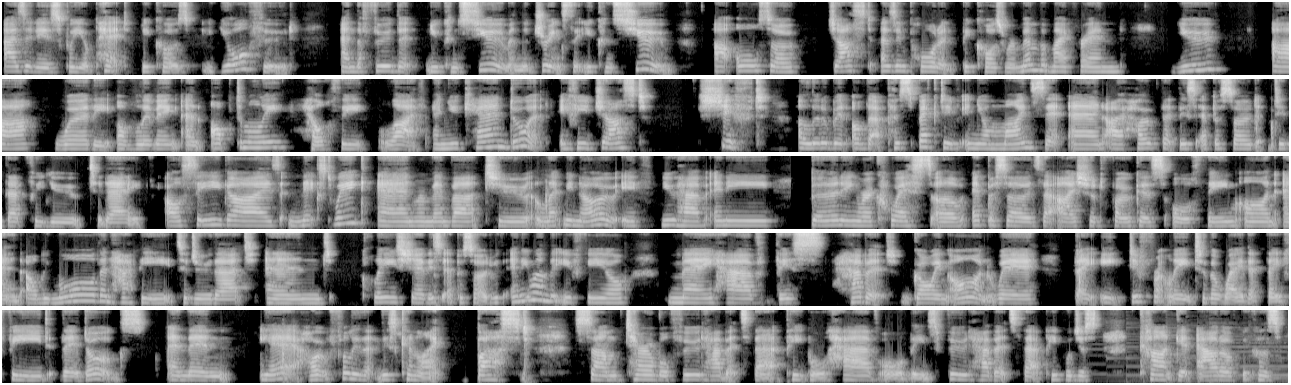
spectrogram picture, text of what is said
as it is for your pet because your food and the food that you consume and the drinks that you consume are also just as important because remember, my friend, you are worthy of living an optimally healthy life. And you can do it if you just shift a little bit of that perspective in your mindset. And I hope that this episode did that for you today. I'll see you guys next week. And remember to let me know if you have any burning requests of episodes that I should focus or theme on. And I'll be more than happy to do that. And please share this episode with anyone that you feel may have this habit going on where they eat differently to the way that they feed their dogs. And then, yeah, hopefully that this can like bust some terrible food habits that people have or these food habits that people just can't get out of because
